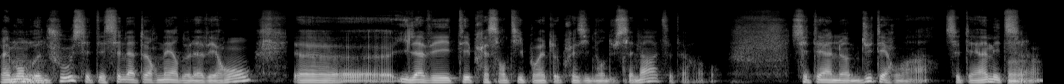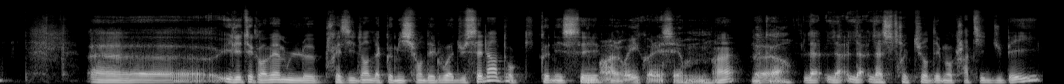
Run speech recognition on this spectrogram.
Raymond mmh. Bonnefous était sénateur-maire de l'Aveyron, euh, il avait été pressenti pour être le président du Sénat, etc. Bon. C'était un homme du terroir, c'était un médecin. Mmh. Euh, il était quand même le président de la commission des lois du Sénat, donc il connaissait, Ah, oui, il connaissait. hum. hein, euh, la, la- la- la structure démocratique du pays.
